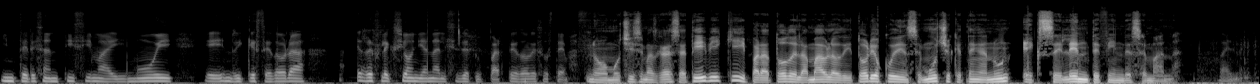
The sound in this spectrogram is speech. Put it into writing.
interesantísima y muy eh, enriquecedora reflexión y análisis de tu parte sobre esos temas. No, muchísimas gracias a ti, Vicky, y para todo el amable auditorio, cuídense mucho y que tengan un excelente fin de semana. Igualmente.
